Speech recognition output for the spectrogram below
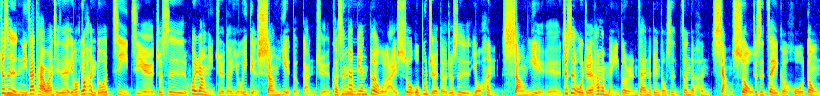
就是你在台湾，其实有有很多季节，就是会让你觉得有一点商业的感觉。可是那边对我来说，我不觉得就是有很商业耶，就是我觉得他们每一个人在那边都是真的很享受，就是这个活动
